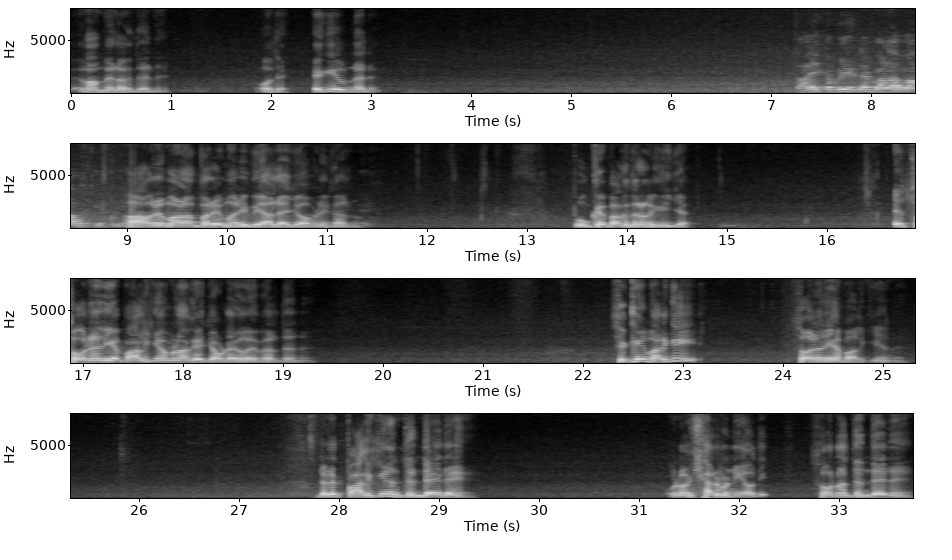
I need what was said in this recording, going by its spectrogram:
ਮਾਮੇ ਲੱਗਦੇ ਨੇ। ਉਹਦੇ ਇਹ ਕੀ ਹੁੰਦੇ ਨੇ? ਤਾਂ ਹੀ ਕਬੀਰ ਨੇ ਮਾਲਾ ਵਾਪਸ ਕੀਤੀ। ਆ ਉਹਨੇ ਮਾਲਾ ਪਰੇ ਮਾਰੀ ਵੀ ਆ ਲੈ ਜੋ ਆਪਣੀ ਘਰ ਨੂੰ। ਭੁੱਖੇ ਭਗਤ ਨਾਲ ਕੀ ਜਾ? ਇਹ ਸੋਨੇ ਦੀਆਂ ਪਾਲਕੀਆਂ ਬਣਾ ਕੇ ਚੌੜੇ ਹੋਏ ਫਿਰਦੇ ਨੇ। ਸਿੱਖੀ ਮਰ ਗਈ, ਸੋਨੇ ਦੀਆਂ ਪਾਲਕੀਆਂ ਨੇ। ਜਿਹੜੇ ਪਾਲਕੀਆਂ ਦਿੰਦੇ ਨੇ, ਉਹਨਾਂ ਨੂੰ ਸ਼ਰਮ ਨਹੀਂ ਆਉਂਦੀ? ਸੋਨਾ ਦਿੰਦੇ ਨੇ।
